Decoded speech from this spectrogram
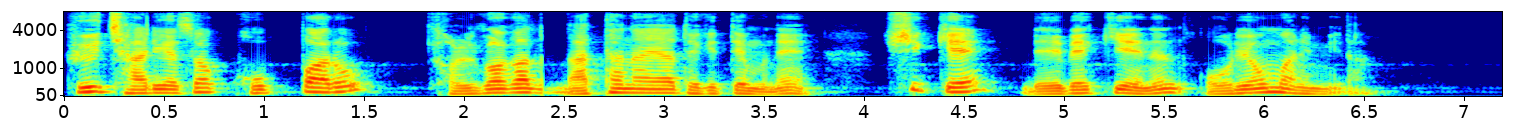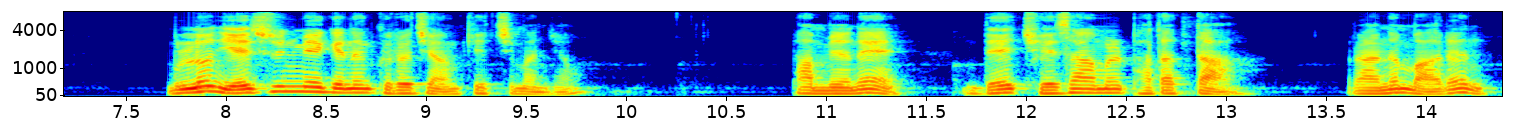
그 자리에서 곧바로 결과가 나타나야 되기 때문에 쉽게 내뱉기에는 어려운 말입니다. 물론 예수님에게는 그러지 않겠지만요. 반면에 내 죄사함을 받았다 라는 말은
